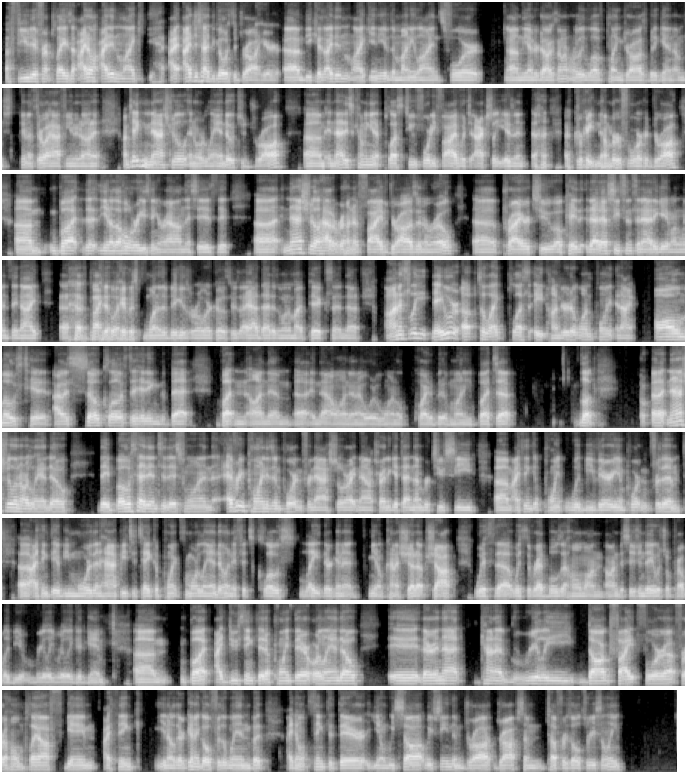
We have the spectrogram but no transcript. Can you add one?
a few different plays. I don't I didn't like I, I just had to go with the draw here um, because I didn't like any of the money lines for um, the underdogs. I don't really love playing draws, but again, I'm just going to throw a half unit on it. I'm taking Nashville and Orlando to draw, um, and that is coming in at plus 245, which actually isn't a, a great number for a draw. Um, but the, you know, the whole reasoning around this is that uh, Nashville had a run of five draws in a row uh, prior to okay that FC Cincinnati game on Wednesday night. Uh, by the way, was one of the biggest roller coasters. I had that as one of my picks, and uh, honestly, they were up to like plus eight hundred at one point, and I almost hit it. I was so close to hitting the bet button on them uh, in that one, and I would have won quite a bit of money. But uh, look, Nashville and Orlando They both head into this one. Every point is important for Nashville right now, trying to get that number two seed. Um, I think a point would be very important for them. Uh, I think they would be more than happy to take a point from Orlando, and if it's close late, they're gonna you know kind of shut up shop with uh, with the Red Bulls at home on on decision day, which will probably be a really really good game. Um, but I do think that a point there, Orlando. It, eh, they're in that kind of really dogfight for uh, for a home playoff game. I think you know they're going to go for the win, but I don't think that they're you know we saw we've seen them draw drop some tough results recently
